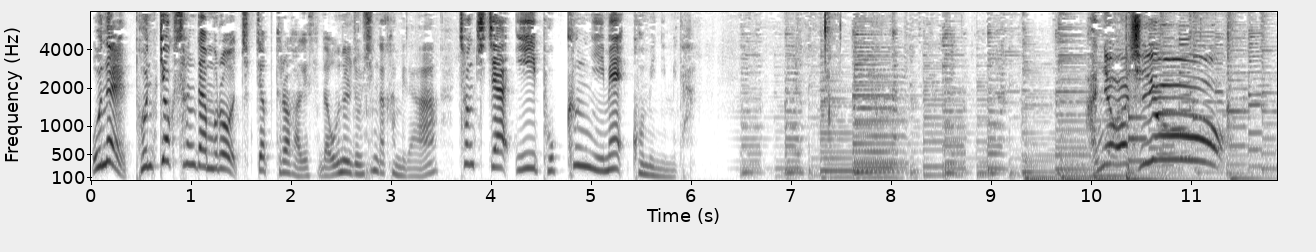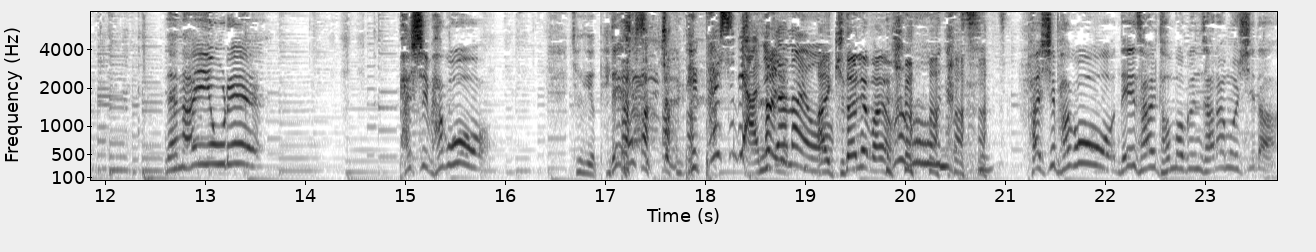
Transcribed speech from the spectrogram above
오늘 본격 상담으로 직접 들어가겠습니다. 오늘 좀 심각합니다. 청취자 이복흥님의 고민입니다. 안녕하시오. 내 나이 올해 80하고 저기요, 180, 180이 아니잖아요. 아니, 기다려봐요. 아우, 나 진짜. 80하고 4살 더 먹은 사람이시다.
